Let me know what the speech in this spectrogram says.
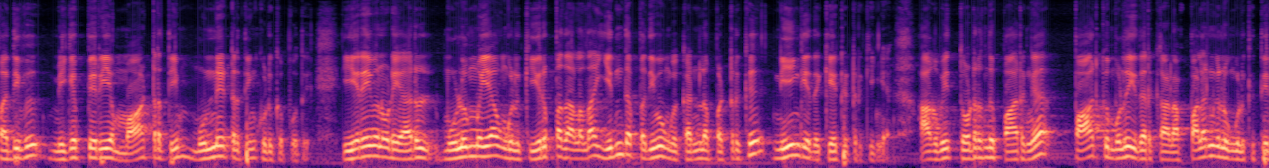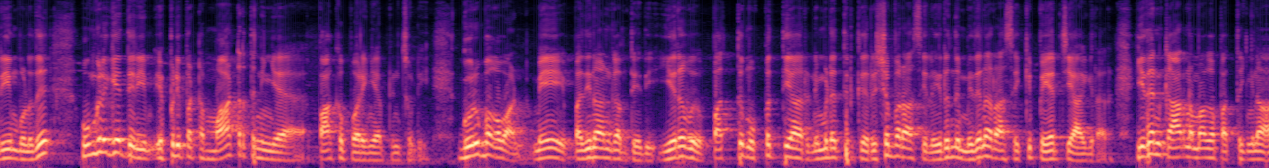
பதிவு மிகப்பெரிய மாற்றத்தையும் முன்னேற்றத்தையும் கொடுக்க போகுது. இறைவனுடைய அருள் முழுமையாக உங்களுக்கு இருப்பதால தான் இந்த பதிவு உங்கள் கண்ணில் பட்டிருக்கு. நீங்கள் இதை கேட்டுட்ருக்கீங்க ஆகவே தொடர்ந்து பாருங்கள் பார்க்கும் பொழுது இதற்கான பலன்கள் உங்களுக்கு தெரியும் பொழுது உங்களுக்கே தெரியும் எப்படிப்பட்ட மாற்றத்தை நீங்கள் பார்க்க போகிறீங்க அப்படின்னு சொல்லி. குரு பகவான் மே பதினான்காம் தேதி இரவு பத்து முப்பத்தி ஆறு நிமிடத்திற்கு ரிஷபராசியில் இருந்து மிதன ராசிக்கு பெயர்ச்சி ஆகிறார். இதன் காரணமாக பார்த்தீங்கன்னா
